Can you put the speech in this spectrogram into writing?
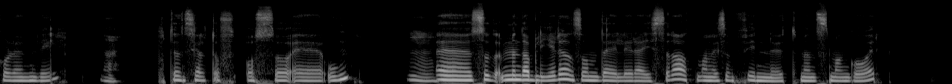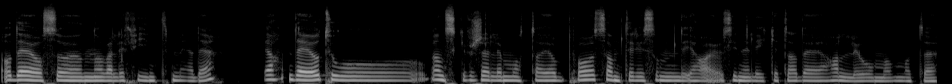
hvor den vil. Nei. Potensielt of også er ung. Mm. Så, men da blir det en sånn deilig reise, da, at man liksom finner ut mens man går. Og det er også noe veldig fint med det. Ja, det er jo to ganske forskjellige måter å jobbe på, samtidig som de har jo sine likheter. Det handler jo om å måte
